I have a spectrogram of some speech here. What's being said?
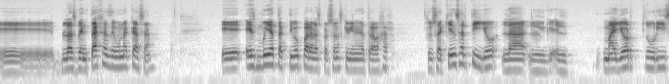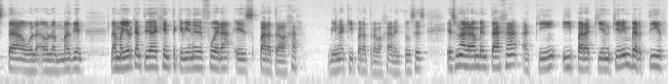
eh, las ventajas de una casa, es muy atractivo para las personas que vienen a trabajar. Entonces, aquí en Saltillo, el, mayor turista, o, o más bien, la mayor cantidad de gente que viene de fuera es para trabajar viene aquí para trabajar. Entonces, es una gran ventaja aquí y para quien quiere invertir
